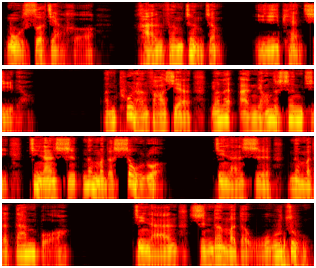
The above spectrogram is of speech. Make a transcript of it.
暮色渐合，寒风阵阵，一片凄凉。俺突然发现，原来俺娘的身体竟然是那么的瘦弱，竟然是那么的单薄，竟然是那么的无助。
